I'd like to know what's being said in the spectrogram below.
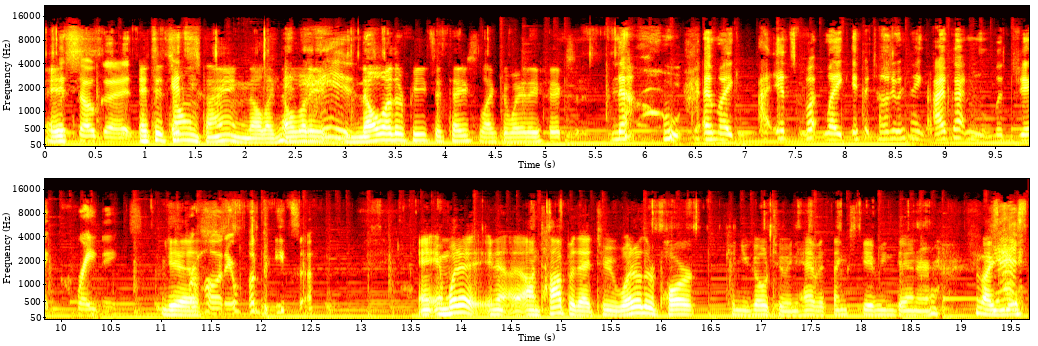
it's is so good. It's its, It's- own thing though. Like nobody, no other pizza tastes like the way they fix it. No, and like it's but like if it tells you anything, I've gotten legit cravings for Holiday World pizza. And, and what? And uh, on top of that too, what other park can you go to and have a Thanksgiving dinner? like yes,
